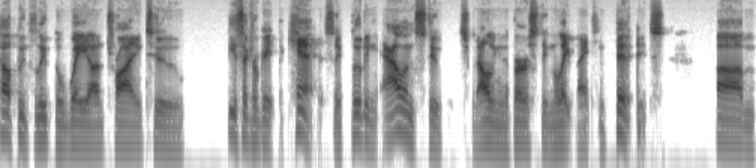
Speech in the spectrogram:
helping to lead the way on trying to desegregate the campus, including Allen students from Allen University in the late 1950s. Um,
